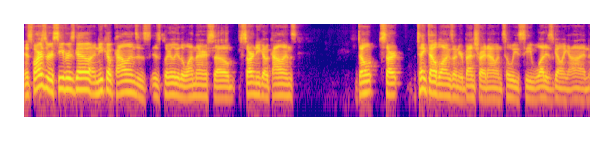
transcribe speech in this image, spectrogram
As far as the receivers go, uh, Nico Collins is is clearly the one there. So start Nico Collins. Don't start Tank Dell belongs on your bench right now until we see what is going on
